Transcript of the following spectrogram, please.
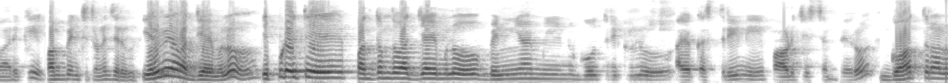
వారికి పంపించడం జరుగుతుంది. ఇరవై అధ్యాయంలో ఎప్పుడైతే పంతొమ్మిదవ అధ్యాయంలో బెన్యామీను గోత్రికులు ఆ యొక్క స్త్రీని పాడు చేసి చంపారు. గోత్రాల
